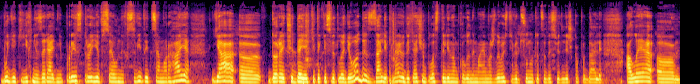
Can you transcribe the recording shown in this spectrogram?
Будь-які їхні зарядні пристрої, все у них світиться, моргає. Я, е, до речі, деякі такі світлодіоди заліпляю дитячим пластиліном, коли немає можливості відсунути це десь від ліжка подалі. Але е,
